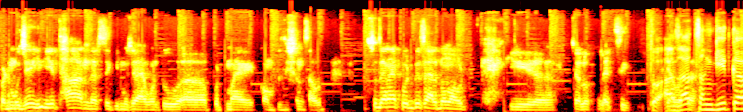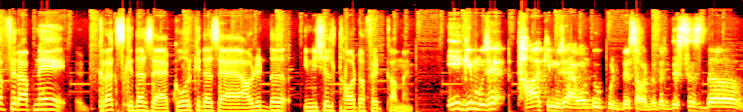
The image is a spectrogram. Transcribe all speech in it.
But मुझे ये था अंदर से कि मुझे I want to uh, put my compositions out. So then I put this album out कि uh, चलो let's see. तो आज़ाद संगीत का फिर आपने क्रक्स किधर से आया कोर किधर से आया how did the initial thought of it come in एक ये मुझे था कि मुझे I want to put this out because this is the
